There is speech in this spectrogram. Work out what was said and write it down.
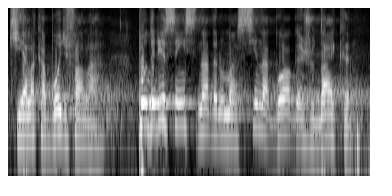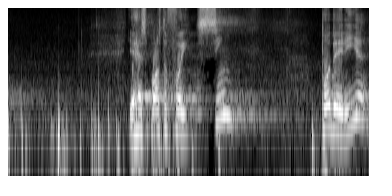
que ela acabou de falar poderia ser ensinada numa sinagoga judaica? E a resposta foi sim poderia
